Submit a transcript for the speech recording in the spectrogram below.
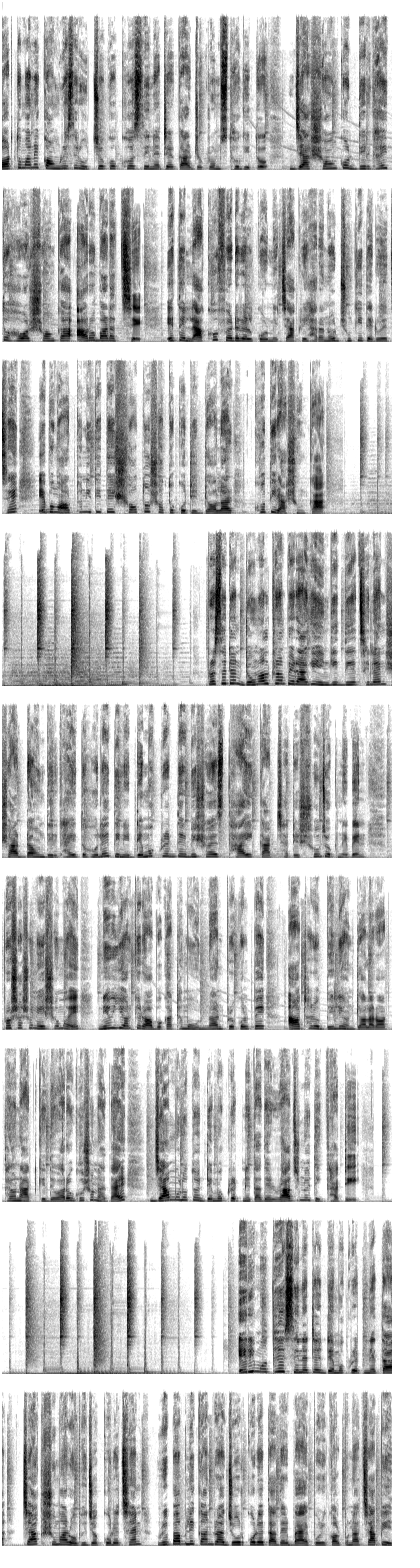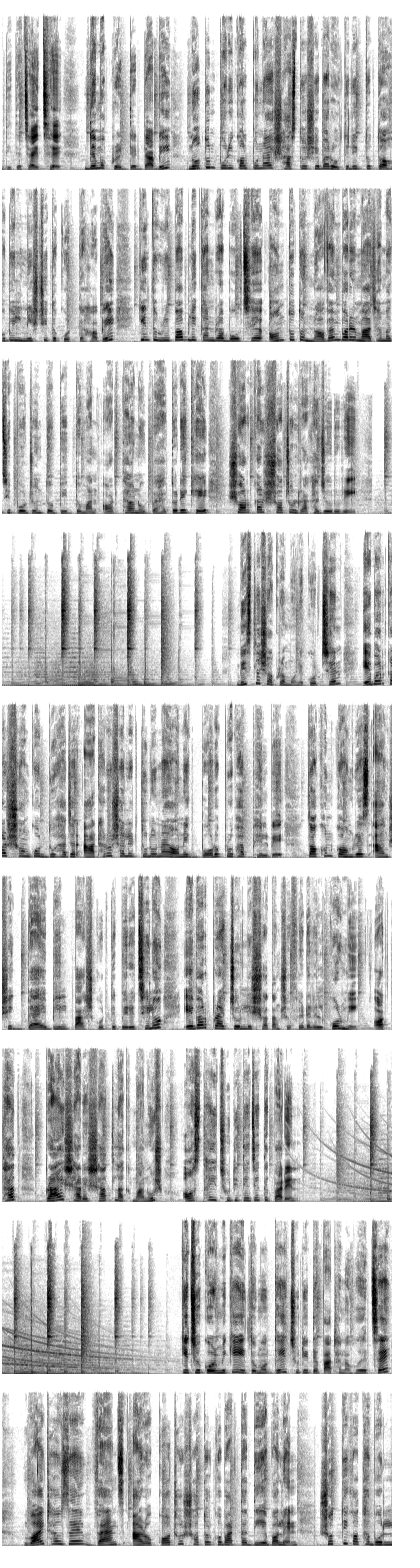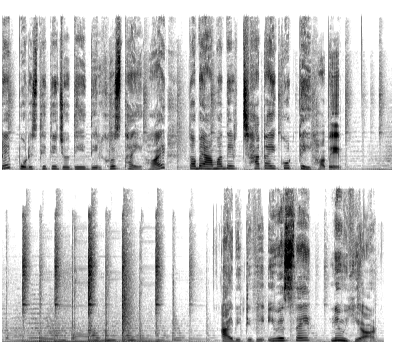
বর্তমানে কংগ্রেসের উচ্চকক্ষ সিনেটের কার্যক্রম স্থগিত, যা সংকট দীর্ঘায়িত হওয়ার শঙ্কা আরও বাড়াচ্ছে। এতে লাখো ফেডারেল কর্মী চাকরি হারানোর ঝুঁকিতে রয়েছে এবং অর্থনীতিতে শত শত কোটি ডলার ক্ষতির আশঙ্কা। প্রেসিডেন্ট ডোনাল্ড ট্রাম্পের আগে ইঙ্গিত দিয়েছিলেন, শাটডাউন দীর্ঘায়িত হলে তিনি ডেমোক্রেটদের বিষয়ে স্থায়ী কাটছাটের সুযোগ নেবেন। প্রশাসন এ সময়ে নিউ ইয়র্কের অবকাঠামো উন্নয়ন প্রকল্পে আঠারো বিলিয়ন ডলার অর্থায়ন আটকে দেওয়ারও ঘোষণা দেয়, যা মূলত ডেমোক্রেট নেতাদের রাজনৈতিক ঘাঁটি। এরই মধ্যে সিনেটের ডেমোক্রেট নেতা চাক সুমার অভিযোগ করেছেন, রিপাবলিকানরা জোর করে তাদের ব্যয় পরিকল্পনা চাপিয়ে দিতে চাইছে। ডেমোক্রেটদের দাবি, নতুন পরিকল্পনায় স্বাস্থ্যসেবার অতিরিক্ত তহবিল নিশ্চিত করতে হবে, কিন্তু রিপাবলিকানরা বলছে, অন্তত নভেম্বরের মাঝামাঝি পর্যন্ত বিদ্যমান অর্থায়ন অব্যাহত রেখে সরকার সচল রাখা জরুরি। বিশ্লেষকরা মনে করছেন, এবারকার সংকট দু হাজার আঠারো সালের তুলনায় অনেক বড় প্রভাব ফেলবে। তখন কংগ্রেস আংশিক ব্যয় বিল পাশ করতে পেরেছিল, এবার প্রায় চল্লিশ শতাংশ ফেডারেল কর্মী, অর্থাৎ প্রায় সাড়ে সাত লাখ মানুষ অস্থায়ী ছুটিতে যেতে পারেন। কিছু কর্মীকে ইতোমধ্যেই ছুটিতে পাঠানো হয়েছে। হোয়াইট হাউসে ভ্যান্স আরও কঠোর সতর্কবার্তা দিয়ে বলেন, সত্যি কথা বললে পরিস্থিতি যদি দীর্ঘস্থায়ী হয়, তবে আমাদের ছাঁটাই করতেই হবে। IBTV USA New York.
